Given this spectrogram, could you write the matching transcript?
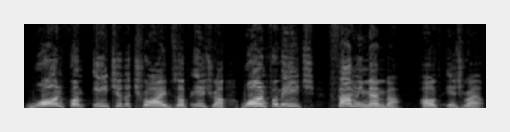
one from each of the tribes of Israel, one from each family member of Israel.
